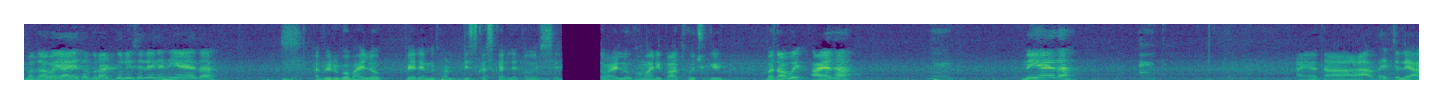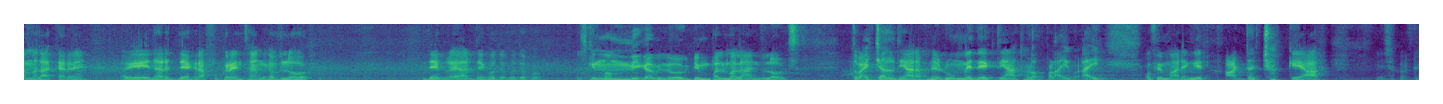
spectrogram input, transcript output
बता भाई, आया था विराट कोहली से लेने? नहीं आया था? अभी रुको भाई लोग, पहले मैं थोड़ा डिस्कस कर लेता हूँ इससे। तो भाई लोग, हमारी बात हो चुकी है। बताओ भाई, आया था? नहीं आया था? आया था। अबे चले यार, मज़ाक कर रहे हैं। और ये इधर देख रहा, फुकरा इंसान का व्लॉग देख लो यार, देखो देखो देखो। उसकी मम्मी का भी लोग डिम्पल मलान व्लॉग्स तो भाई, चलते हैं यार अपने रूम में, देखते हैं यार थोड़ा पढ़ाई वढ़ाई, और फिर मारेंगे आठ दस छक्के यार। ऐसे करके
